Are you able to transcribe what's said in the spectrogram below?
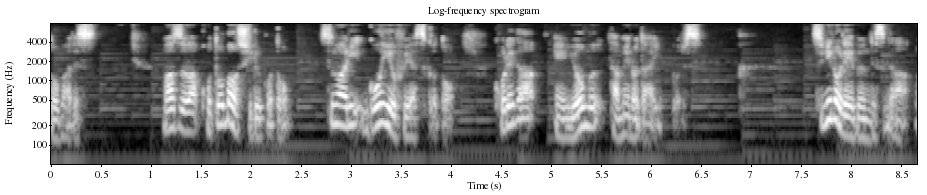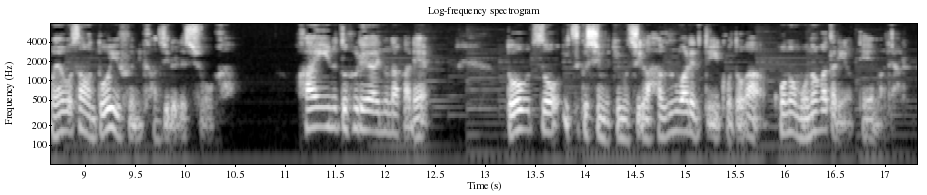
言葉です。まずは言葉を知ること。つまり語彙を増やすこと。これが読むための第一歩です。次の例文ですが、親御さんはどういう風に感じるでしょうか飼い犬と触れ合いの中で、動物を慈しむ気持ちが育まれるということが、この物語のテーマである。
